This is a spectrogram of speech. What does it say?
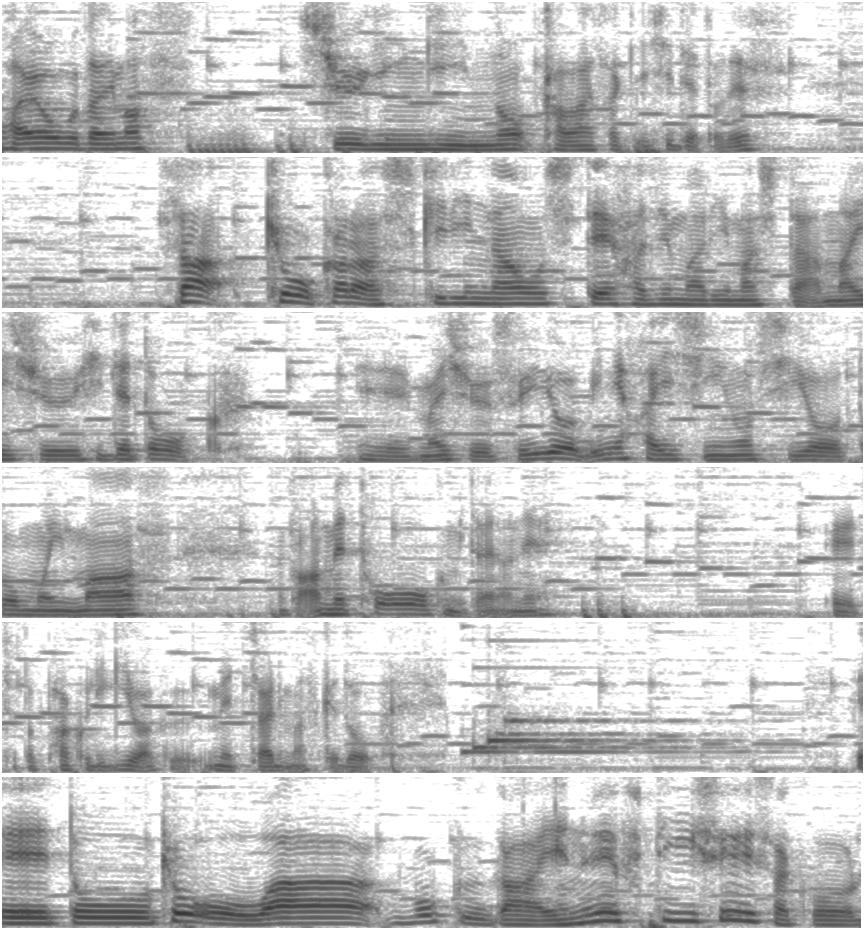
おはようございます。衆議院議員の川崎秀人です。さあ今日から仕切り直して始まりました毎週秀トーク、えー、毎週水曜日に配信をしようと思います。なんかアメトークみたいなね、えー、ちょっとパクリ疑惑めっちゃありますけど。えーと、今日は僕が NFT 制作を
